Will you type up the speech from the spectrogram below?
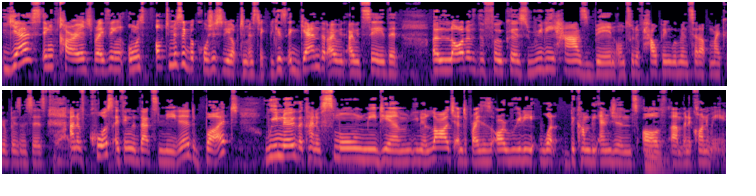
yes, encouraged, but I think almost optimistic but cautiously optimistic because again, that I would I would say that a lot of the focus really has been on sort of helping women set up micro businesses. Right. And of course, I think that that's needed, but we know that kind of small, medium, you know, large enterprises are really what become the engines of mm. um, an economy.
